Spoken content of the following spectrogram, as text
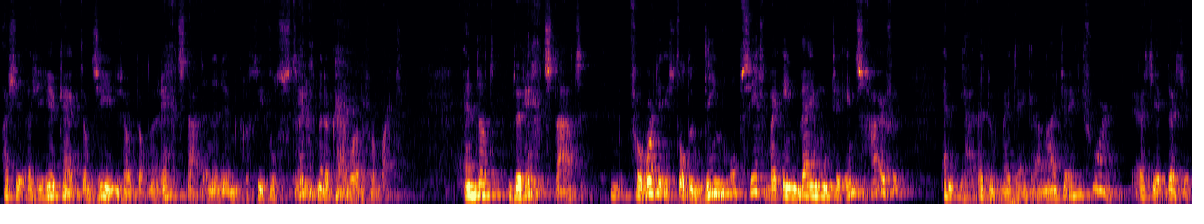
Als je, als je hier kijkt, dan zie je dus ook dat een rechtsstaat en een democratie volstrekt met elkaar worden verward. En dat de rechtsstaat verworden is tot een ding op zich waarin wij moeten inschuiven. En ja, het doet mij denken aan 1984. Ja. Dat je, dat je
